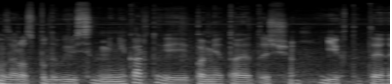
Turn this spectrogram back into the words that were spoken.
Зараз подивився на міні-карту і пам'ятаю те, що їх ТТ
